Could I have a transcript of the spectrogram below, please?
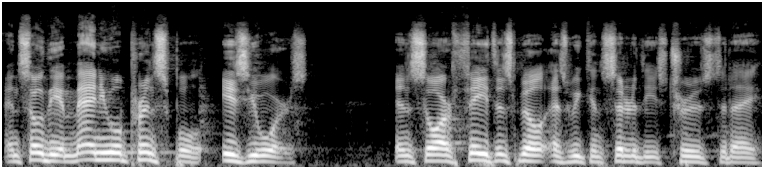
And so the Emmanuel principle is yours. And so our faith is built as we consider these truths today.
